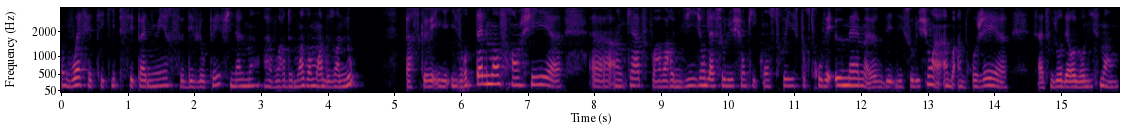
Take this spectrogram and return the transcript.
on voit cette équipe s'épanouir, se développer, finalement avoir de moins en moins besoin de nous, parce qu'ils ont tellement franchi un cap pour avoir une vision de la solution qu'ils construisent, pour trouver eux-mêmes des, solutions. Un, projet, ça a toujours des rebondissements.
